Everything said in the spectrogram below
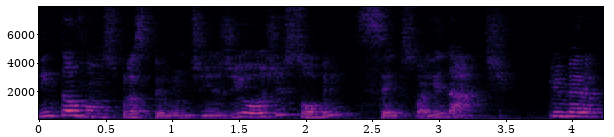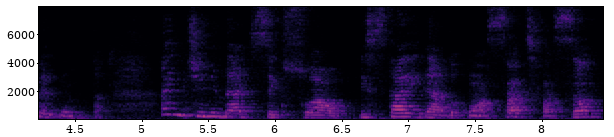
Então vamos para as perguntinhas de hoje sobre sexualidade. Primeira pergunta: a intimidade sexual está ligada com a satisfação?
